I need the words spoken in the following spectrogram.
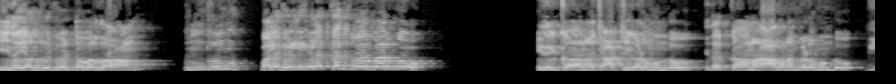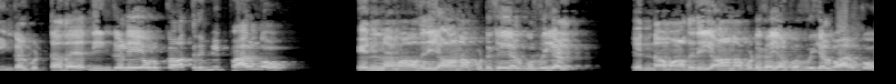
இதை அன்று கேட்டவர்தான் இன்றும் பல கேள்விகளை கேட்கிறார் பாருங்கோ. இதற்கான சாட்சிகளும் உண்டு இதற்கான ஆவணங்களும் உண்டு. நீங்கள் விட்டதை நீங்களே ஒருக்கா திரும்பி பாருங்கோ. என்ன மாதிரியான விடுகையல் விறியல் என்ன மாதிரியான விடுகையல் விறியல் பாருங்கோ.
